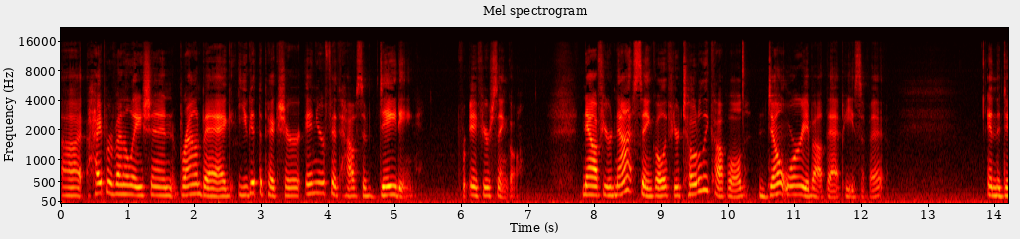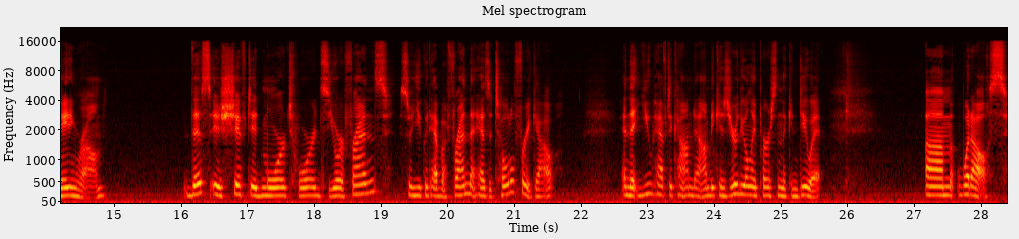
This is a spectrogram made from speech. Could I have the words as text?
uh, hyperventilation, brown bag. You get the picture in your fifth house of dating if you're single. Now, if you're not single, if you're totally coupled, don't worry about that piece of it in the dating realm. This is shifted more towards your friends. So you could have a friend that has a total freak out and that you have to calm down because you're the only person that can do it. Um, what else?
